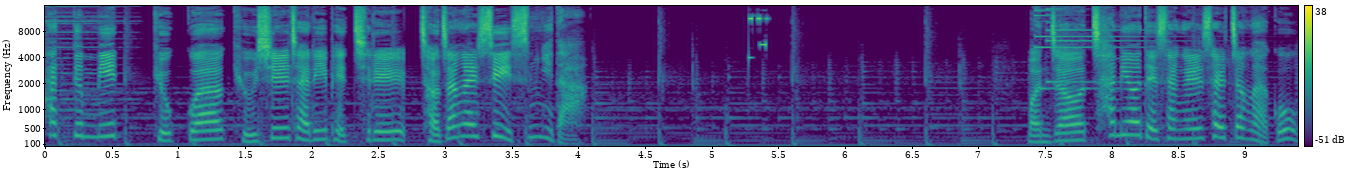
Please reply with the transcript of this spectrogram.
학급 및 교과 교실 자리 배치를 저장할 수 있습니다. 먼저 참여 대상을 설정하고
